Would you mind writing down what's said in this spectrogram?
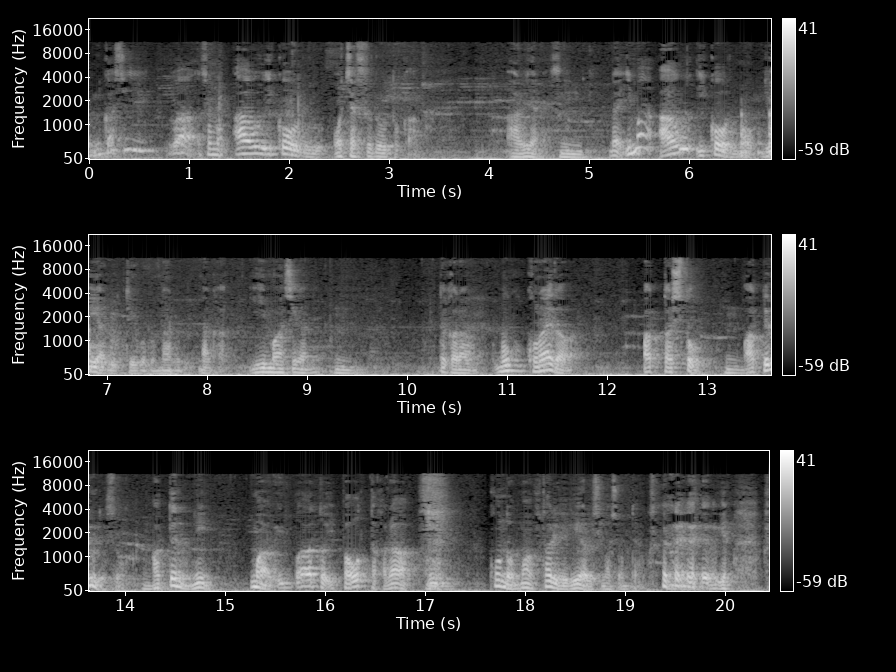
昔は、その、会うイコールお茶するとか、あるじゃないですか。だから今、会うイコールのリアルっていうことになる、なんか、言い回しがね。だから、僕、この間、会った人、会ってるんですよ。会ってるのに、まあ、バーッといっぱいおったから、今度、まあ、二人でリアルしましょうみたいな。いや、二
